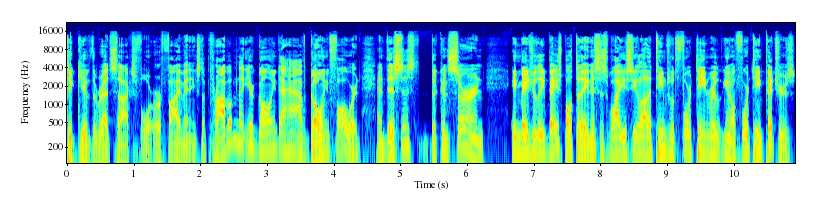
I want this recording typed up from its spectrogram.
to give the Red Sox four or five innings. The problem that you're going to have going forward, and this is the concern in Major League Baseball today, and this is why you see a lot of teams with 14, you know, 14 pitchers,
